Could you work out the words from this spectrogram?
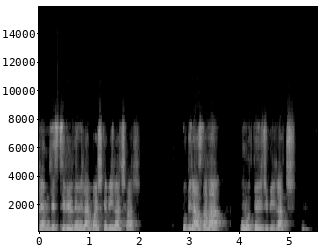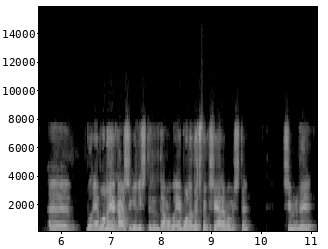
remdesivir denilen başka bir ilaç var. Bu biraz daha umut verici bir ilaç. Ee, bu Ebola'ya karşı geliştirildi ama bu Ebola'da çok işe yaramamıştı. Şimdi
